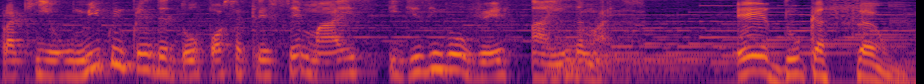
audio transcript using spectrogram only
para que o microempreendedor possa crescer mais e desenvolver ainda mais. Educação.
